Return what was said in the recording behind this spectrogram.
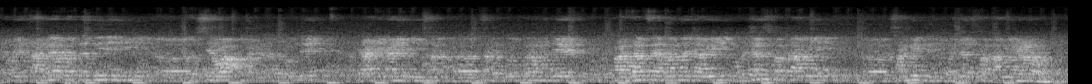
त्यामुळे चांगल्या पद्धतीने ही सेवा आमच्याकडे या ठिकाणी मी सांगतो. खरं म्हणजे खासदार साहेबांना ज्यावेळी भजन स्पर्धा आम्ही सांगितली भजन स्पर्धा आम्ही घेणार आहोत.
